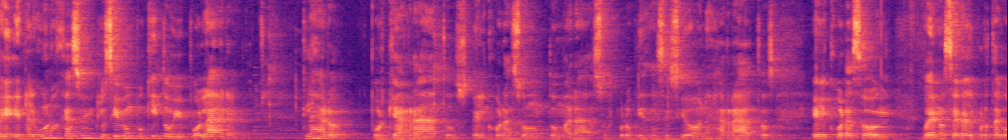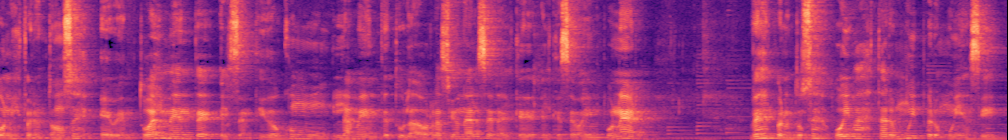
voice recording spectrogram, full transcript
eh, en algunos casos inclusive un poquito bipolar. Claro, porque a ratos el corazón tomará sus propias decisiones, a ratos el corazón, bueno, será el protagonista, pero entonces eventualmente el sentido común, la mente, tu lado racional será el que, el que se va a imponer. ¿Ves? Pero entonces hoy vas a estar muy, pero muy así.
